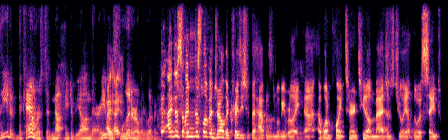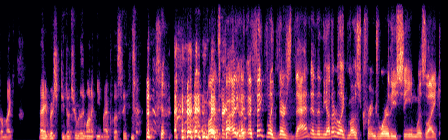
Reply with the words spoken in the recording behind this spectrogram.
he the cameras did not need to be on there. He was I- literally living. I- I just I just love in general the crazy shit that happens in the movie where like uh, at one point Tarantino imagines Juliette Lewis saying to him like, "Hey Richie, don't you really want to eat my pussy?" But, but I, I- think like there's that, and then the other like most cringeworthy scene was like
